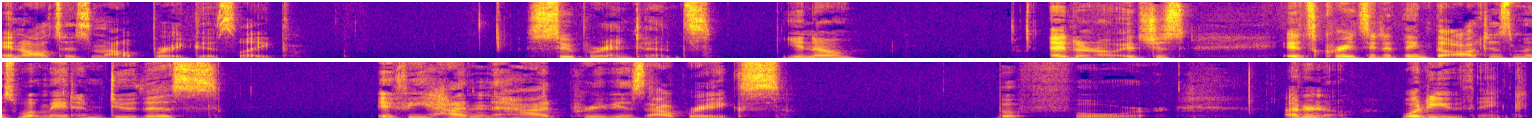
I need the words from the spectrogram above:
an autism outbreak is like super intense, you know? I don't know. It's just it's crazy to think that autism is what made him do this if he hadn't had previous outbreaks before. I don't know. What do you think?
